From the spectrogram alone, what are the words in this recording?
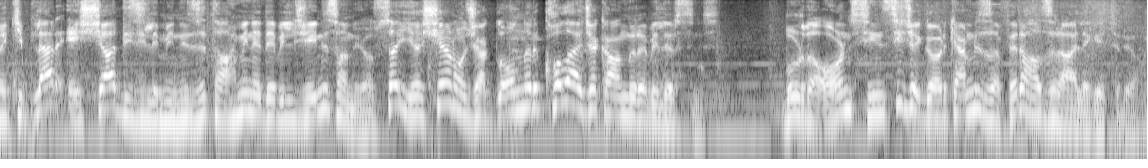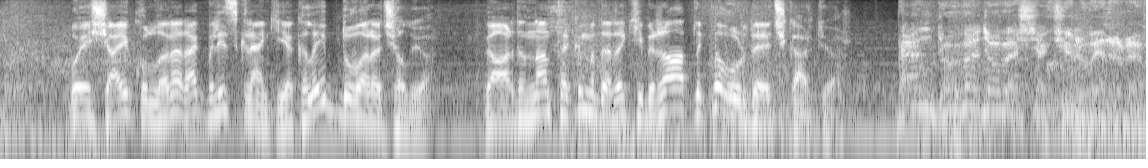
Rakipler eşya diziliminizi tahmin edebileceğini sanıyorsa yaşayan ocakla onları kolayca kandırabilirsiniz. Burada Ornn sinsice görkemli zaferi hazır hale getiriyor. Bu eşyayı kullanarak Blitzcrank'i yakalayıp duvara çalıyor. Ve ardından takımı da rakibi rahatlıkla hurdaya çıkartıyor. Ben döve döve şekil veririm.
